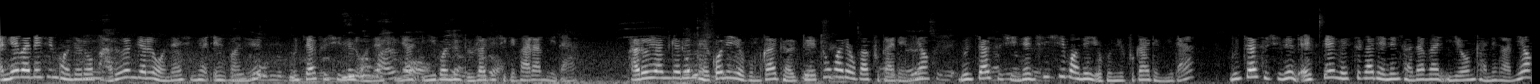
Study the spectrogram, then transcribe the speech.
안내받으신 번호로 바로 연결을 원하시면 1번을, 문자 수신을 원하시면 2번을 눌러주시기 바랍니다. 바로 연결은 100원의 요금과 별도의 통화료가 부과되며 문자 수신은 70원의 요금이 부과됩니다. 문자 수신은 SMS가 되는 전화만 이용 가능하며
